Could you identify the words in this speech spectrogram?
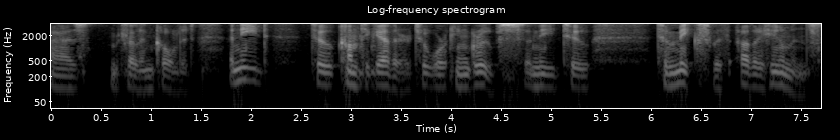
as McClelland called it. A need to come together, to work in groups, a need to, to mix with other humans.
